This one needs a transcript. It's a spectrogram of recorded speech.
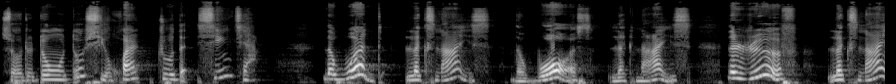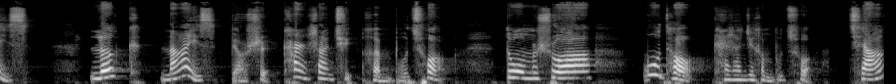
所有的动物都喜欢猪的新家。The wood looks nice. The walls look nice. The roof looks nice. Look nice 表示看上去很不错。对我们说木头看上去很不错，墙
